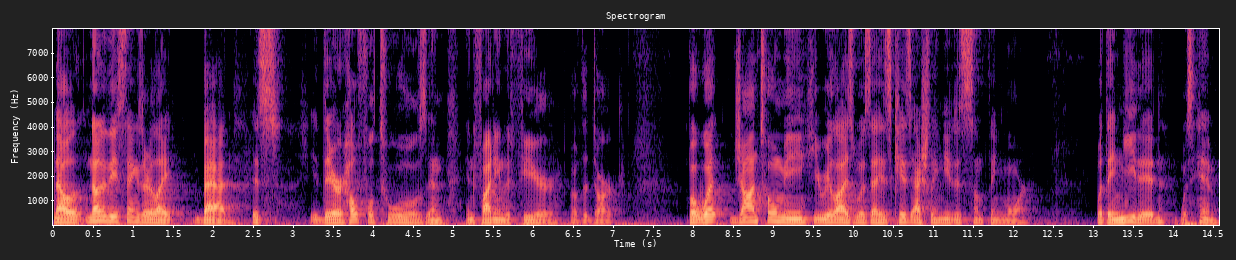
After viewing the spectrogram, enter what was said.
Now, none of these things are like bad. It's they're helpful tools in, in fighting the fear of the dark. But what John told me he realized was that his kids actually needed something more. What they needed was him.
